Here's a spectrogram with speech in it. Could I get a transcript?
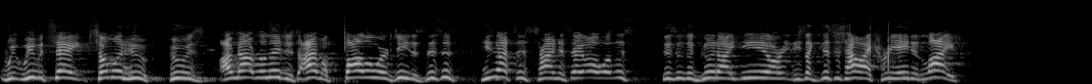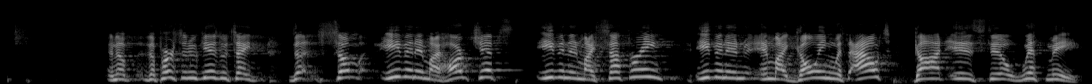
we, we would say someone who, who is, I'm not religious, I'm a follower of Jesus. This is, he's not just trying to say, oh, well, this, this is a good idea, or he's like, this is how I created life. And the, the person who gives would say, some, even in my hardships, even in my suffering, even in, in my going without, God is still with me,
